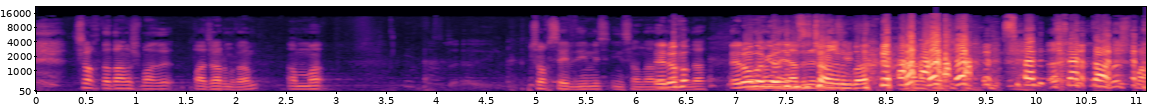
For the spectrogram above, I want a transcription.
Çox da danışmağı bacarmıram, amma çox sevdiyimiz insanların Elə, yanında. elə ona da də elə bizi çağırırlar. sən, sən danışma.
